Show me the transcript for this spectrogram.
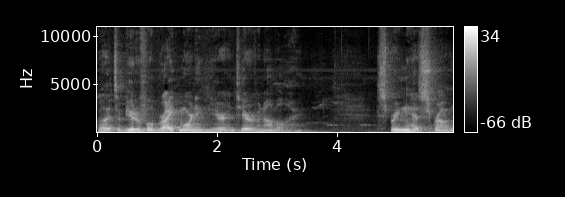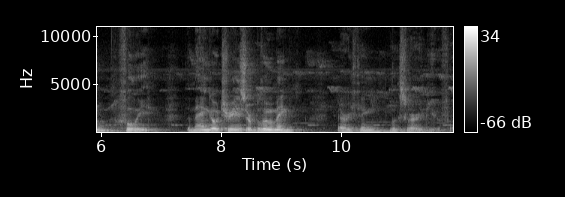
Well, it's a beautiful, bright morning here in Tiruvannamalai. Spring has sprung fully. The mango trees are blooming. Everything looks very beautiful.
